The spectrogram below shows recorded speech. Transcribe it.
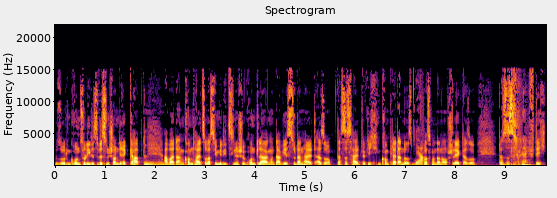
so ein grundsolides Wissen schon direkt gehabt, mhm. aber dann kommt halt sowas wie medizinische Grundlagen und da wirst du dann halt, also das ist halt wirklich ein komplett anderes Buch, ja. was man dann aufschlägt, also das ist heftig.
